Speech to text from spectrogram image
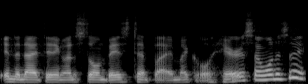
in the ninth inning on a stolen base attempt by Michael Harris, I want to say.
